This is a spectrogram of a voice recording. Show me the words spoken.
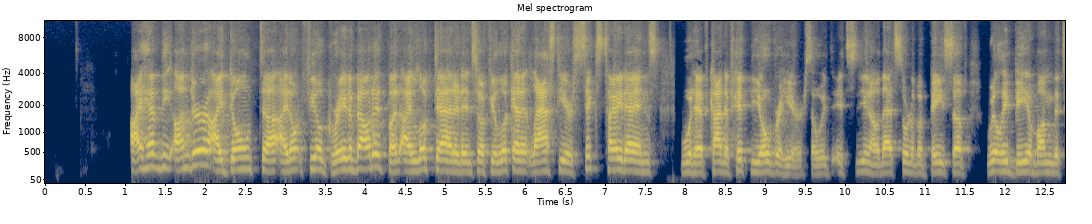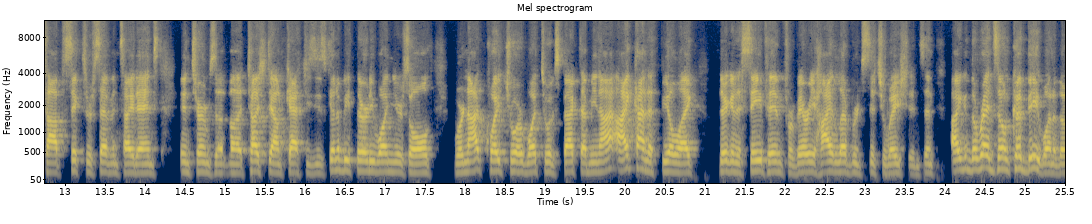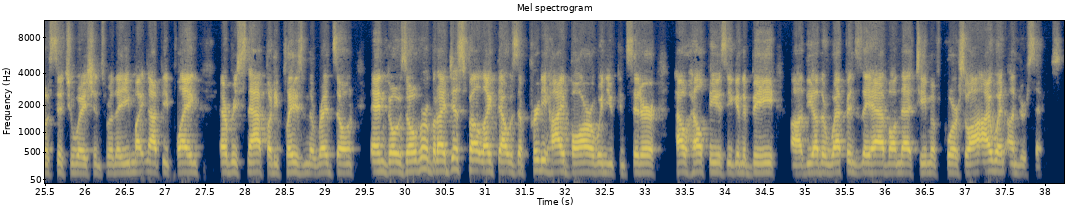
I have the under. I don't. Uh, I don't feel great about it, but I looked at it, and so if you look at it last year, six tight ends would have kind of hit the over here. So it, it's, you know, that's sort of a base of will he be among the top six or seven tight ends in terms of uh, touchdown catches? He's going to be 31 years old. We're not quite sure what to expect. I mean, I, I kind of feel like they're going to save him for very high leverage situations. And I, the red zone could be one of those situations where they, he might not be playing every snap, but he plays in the red zone and goes over. But I just felt like that was a pretty high bar when you consider how healthy is he going to be, uh, the other weapons they have on that team, of course. So I, I went under six.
